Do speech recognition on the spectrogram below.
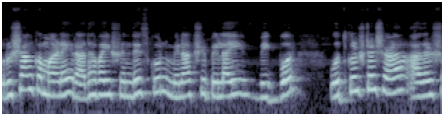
वृषांक माणे राधाबाई शिंदे स्कूल मीनाक्षी पिलाई बिगबोर उत्कृष्ट शाळा Adarsh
